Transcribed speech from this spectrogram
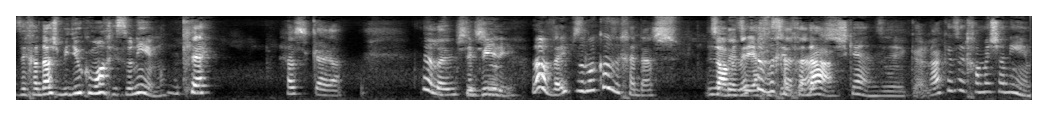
זה חדש בדיוק כמו החיסונים. כן, אשכרה. אלוהים שישו. דבילי. לא, וייפ זה לא כזה חדש. לא, אבל זה יחסית חדש, כן, זה רק איזה חמש שנים.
